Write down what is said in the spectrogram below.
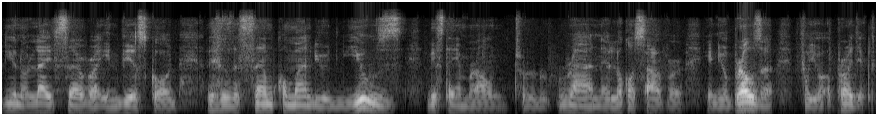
you know live server in VS Code this is the same command you use this time around to run a local server in your browser for your project.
